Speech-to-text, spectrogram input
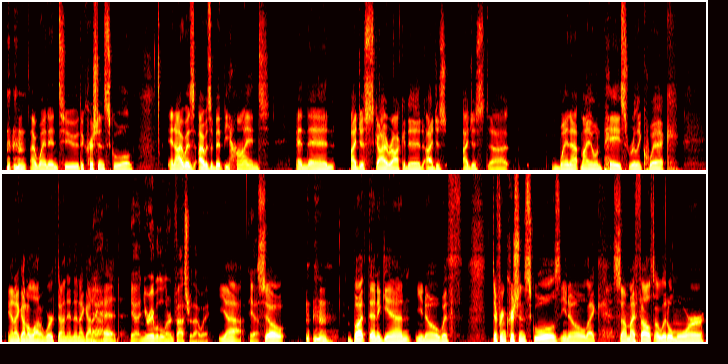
i went into the christian school and i was i was a bit behind and then I just skyrocketed. I just I just uh, went at my own pace really quick, and I got a lot of work done. And then I got Yeah. ahead. Yeah. And you're able to learn faster that way. Yeah. Yeah. So, but then again, you know, with different Christian schools, you know, like some I felt a little more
